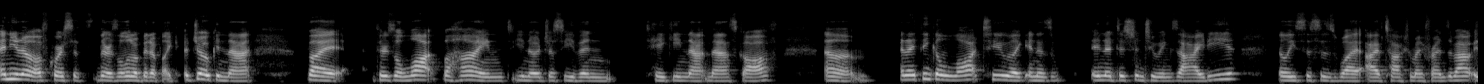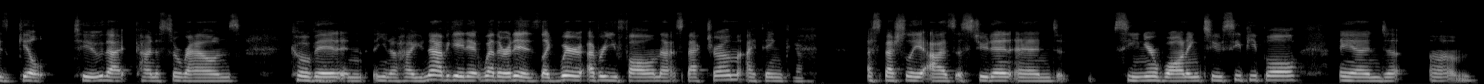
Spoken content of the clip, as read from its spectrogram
and you know of course it's there's a little bit of like a joke in that but there's a lot behind you know just even taking that mask off um and i think a lot too like in as in addition to anxiety at least this is what i've talked to my friends about is guilt too that kind of surrounds covid mm-hmm. and you know how you navigate it whether it is like wherever you fall on that spectrum i think yeah. especially as a student and senior wanting to see people and um,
